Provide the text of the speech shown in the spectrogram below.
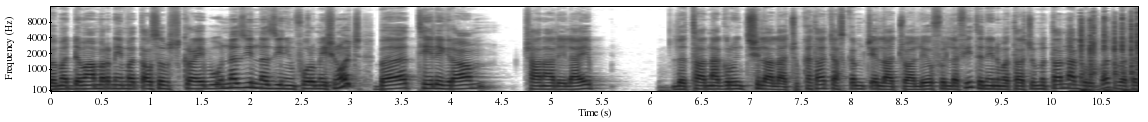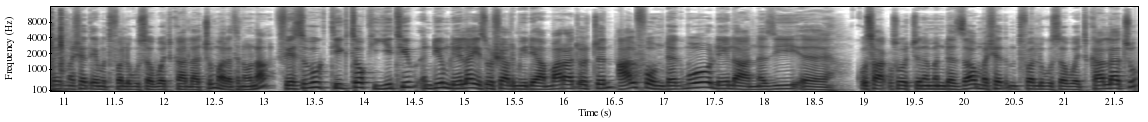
በመደማመር ነው የመጣው subscribe ኡ፣ እነዚህ እነዚህን information ኦች በቴሌግራም ቻናሌ ላይ ልታናግሩኝ ትችላላችሁ። ከታች አስቀምጬላችኋለሁ። ፊት ለፊት እኔን መጥታችሁ የምታናግሩበት በተለይ መሸጥ የምትፈልጉ ሰዎች ካላችሁ ማለት ነውና ፌስቡክ፣ ቲክቶክ፣ ዩቲዩብ እንዲሁም ሌላ የ social media አማራጮችን አልፎም ደግሞ ሌላ እነዚህ ቁሳቁሶችንም እንደዛው መሸጥ የምትፈልጉ ሰዎች ካላችሁ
